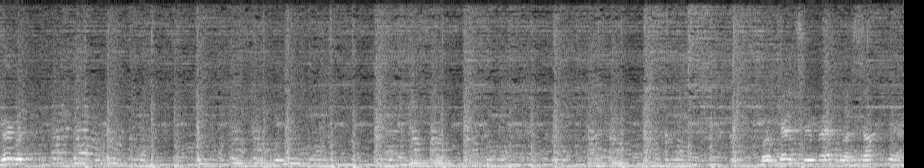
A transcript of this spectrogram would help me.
They were you met lasagna?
